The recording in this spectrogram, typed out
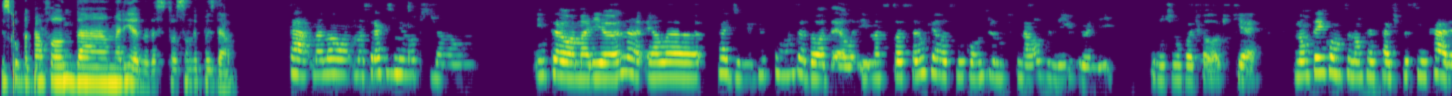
Desculpa, eu tava falando da Mariana, da situação depois dela. Tá, mas não, mas será que os minutos já não então, a Mariana, ela, tadinha, eu fico com muita dó dela. E na situação que ela se encontra no final do livro ali, que a gente não pode falar o que que é, não tem como tu não pensar, tipo assim, cara,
